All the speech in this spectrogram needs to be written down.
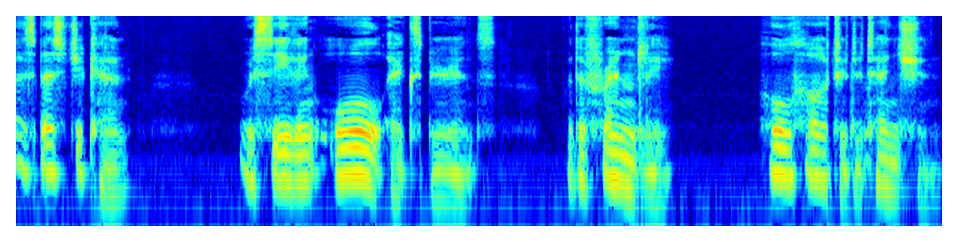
As best you can, receiving all experience with a friendly, wholehearted attention.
